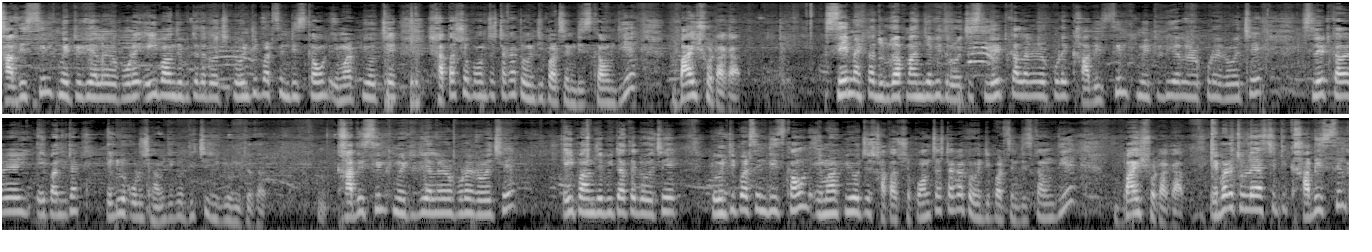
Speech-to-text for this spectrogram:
খাদি সিল্ক মেটেরিয়ালের উপরে এই পাঞ্জাবিটাতে রয়েছে টোয়েন্টি পার্সেন্ট ডিসকাউন্ট এমআরপি হচ্ছে সাতাশশো পঞ্চাশ টাকা টোয়েন্টি পার্সেন্ট ডিসকাউন্ট দিয়ে বাইশশো টাকা। সেম একটা দুর্গা পাঞ্জাবিতে রয়েছে। স্লেট কালারের উপরে খাদি সিল্ক মেটেরিয়ালের উপরে রয়েছে। স্লেট কালারের এই- এই পাঞ্জাবিটা, এগুলো করেছি আমি, যেগুলো দিচ্ছি সেগুলো নিতে থাক। খাদি সিল্ক মেটেরিয়ালের উপরে রয়েছে। এই পাঞ্জাবিটাতে রয়েছে টোয়েন্টি পার্সেন্ট ডিসকাউন্ট এমআরপি হচ্ছে সাতাশশো পঞ্চাশ টাকা টোয়েন্টি পার্সেন্ট ডিসকাউন্ট দিয়ে বাইশশো টাকা। এবারে চলে আসছে একটি খাদি সিল্ক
